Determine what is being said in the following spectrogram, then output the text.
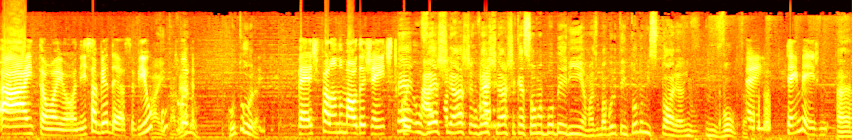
Ah, então aí, ó, nem sabia dessa, viu? Aí, tá Cultura. vendo? Cultura. Veste falando mal da gente. É, coitado. o Vest acha, o Vest acha que é só uma bobeirinha, mas o bagulho tem toda uma história em, em volta. Tem, tem mesmo. É,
